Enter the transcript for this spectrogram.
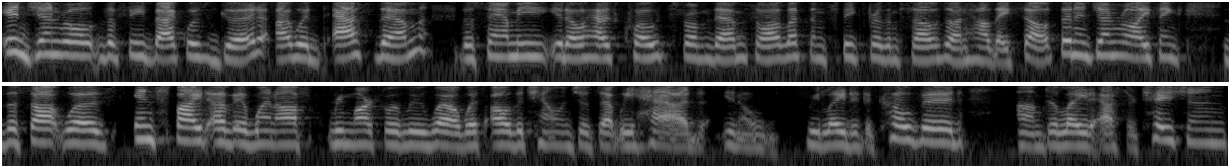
in general the feedback was good. I would ask them. The SAMI, you know, has quotes from them, so I'll let them speak for themselves on how they felt. But in general, I think the thought was, in spite of it, went off remarkably well with all the challenges that we had, you know, related to COVID, um, delayed assertion,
